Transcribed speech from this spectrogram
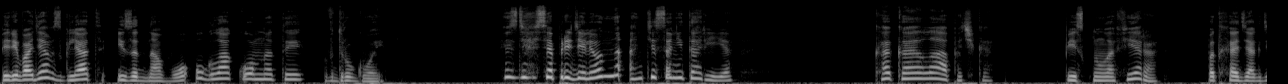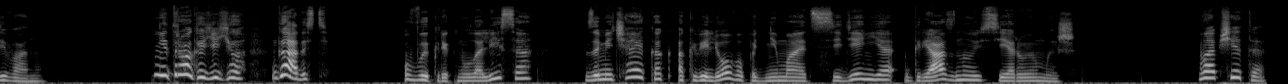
переводя взгляд из одного угла комнаты в другой. «Здесь определенно антисанитария». «Какая лапочка!» — пискнула Фера, подходя к дивану. «Не трогай ее, гадость!» выкрикнула Лиса, замечая, как Аквилева поднимает с сиденья грязную серую мышь. «Вообще-то,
